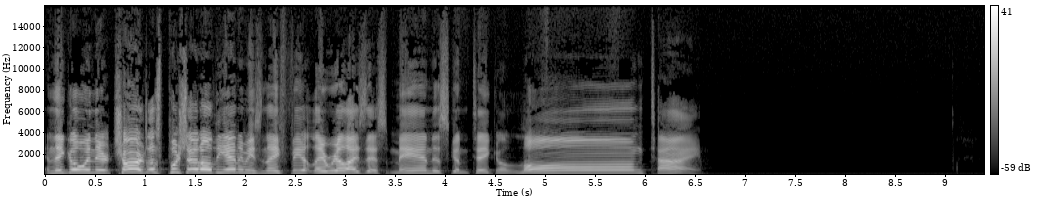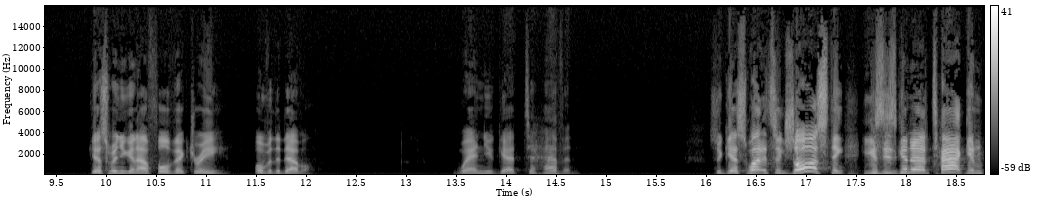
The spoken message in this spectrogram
And they go in there, charge, let's push out all the enemies. And they feel they realize this, man, this is going to take a long time. Guess when you're going to have full victory over the devil? When you get to heaven. So, guess what? It's exhausting because he's going to attack. And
